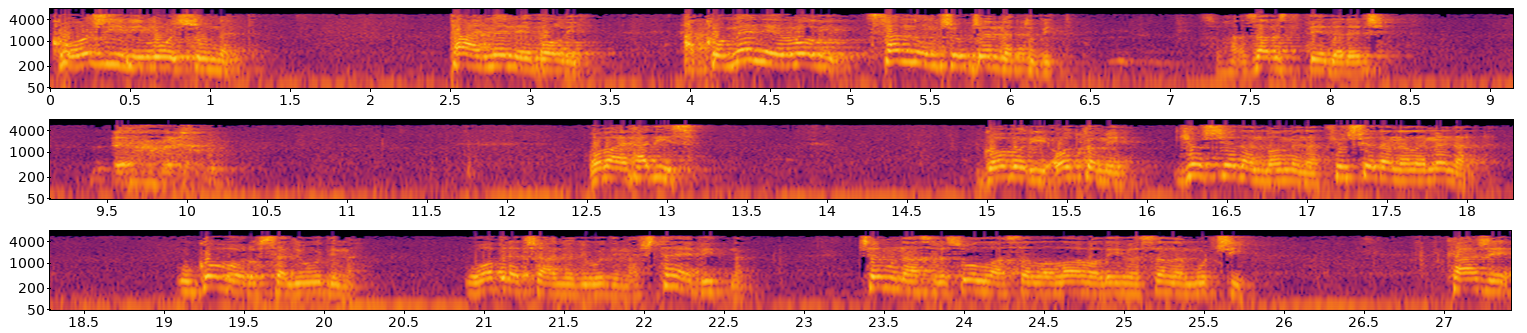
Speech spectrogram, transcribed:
Ko oživi moj sunnet, taj mene voli. Ako mene voli, sa mnom će u džennetu biti. Zamislite da reći. Ovaj hadis govori o tome još jedan moment, još jedan element u govoru sa ljudima, u obraćanju ljudima. Šta je bitno? Čemu nas Rasulullah sallallahu uči? Kaže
